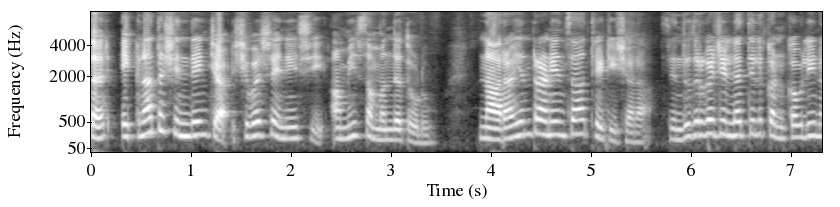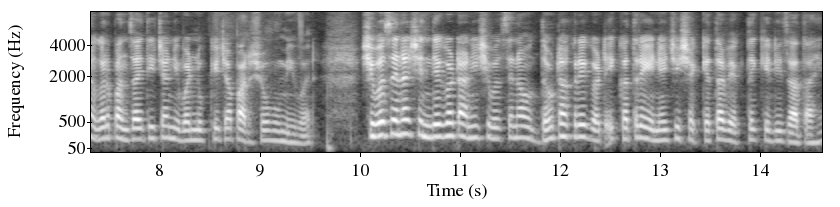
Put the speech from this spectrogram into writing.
तर एकनाथ शिंदेंच्या शिवसेनेशी आम्ही संबंध तोडू. नारायण राणेंचा थेट इशारा सिंधुदुर्ग जिल्ह्यातील कणकवली नगरपंचायतीच्या निवडणुकीच्या पार्श्वभूमीवर. शिवसेना शिंदे गट आणि शिवसेना उद्धव ठाकरे गट एकत्र येण्याची शक्यता व्यक्त केली जात आहे.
